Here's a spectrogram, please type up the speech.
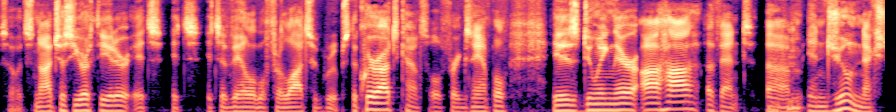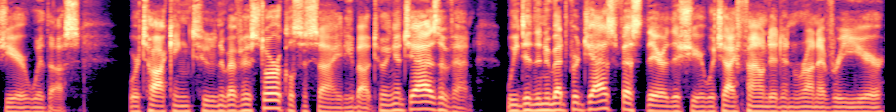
So it's not just your theater; it's it's it's available for lots of groups. The Queer Arts Council, for example, is doing their AHA event um, mm-hmm. in June next year with us. We're talking to the New Bedford Historical Society about doing a jazz event. We did the New Bedford Jazz Fest there this year, which I founded and run every year.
